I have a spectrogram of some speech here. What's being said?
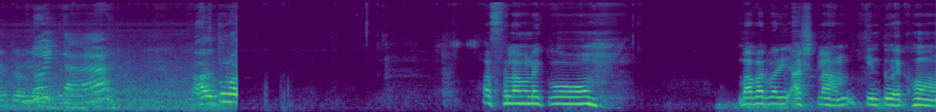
দুইটা। আর তোমার আসসালামু আলাইকুম বাবার বাড়ি আসলাম কিন্তু এখন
